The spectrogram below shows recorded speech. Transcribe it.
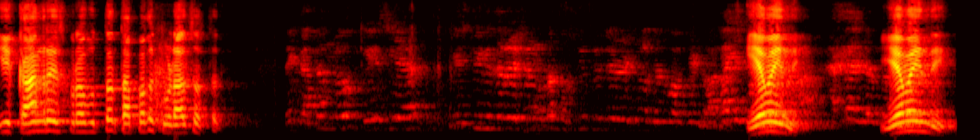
ఈ కాంగ్రెస్ ప్రభుత్వం తప్పక చూడాల్సి వస్తుంది. ఏమైంది? ఏమైంది?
